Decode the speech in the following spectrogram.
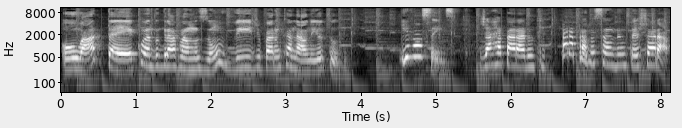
ou até quando gravamos um vídeo para um canal no YouTube. E vocês? Já repararam que para a produção de um texto oral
